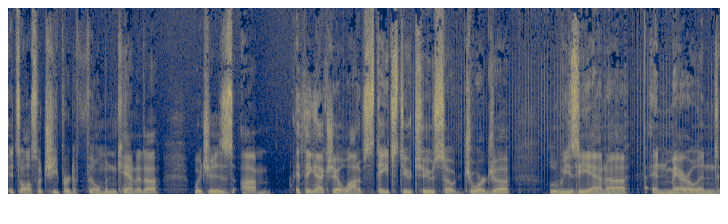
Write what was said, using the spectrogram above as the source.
It's also cheaper to film in Canada, which is um, I think actually a lot of states do too. So Georgia, Louisiana, and Maryland,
